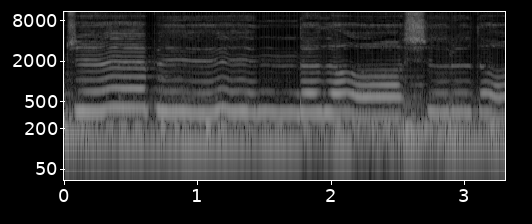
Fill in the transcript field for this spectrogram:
Cebinde daşırda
